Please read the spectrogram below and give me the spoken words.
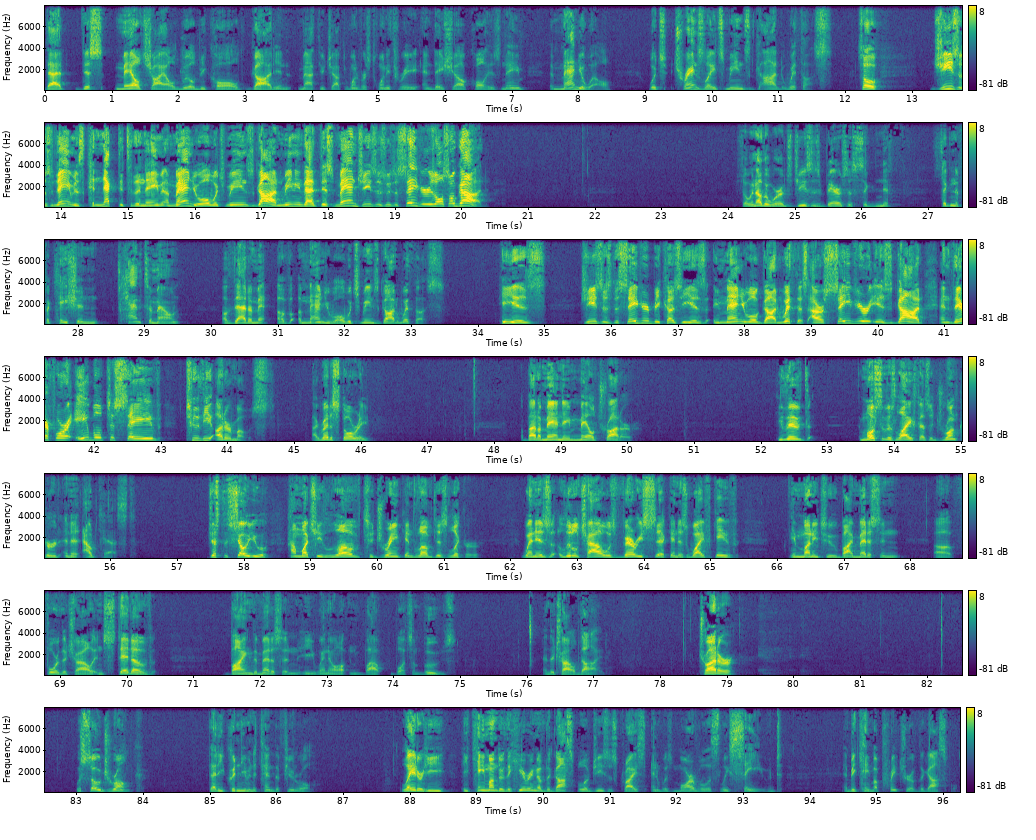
That this male child will be called God in Matthew chapter 1, verse 23, and they shall call his name Emmanuel, which translates means God with us. So Jesus' name is connected to the name Emmanuel, which means God, meaning that this man, Jesus, who's a Savior, is also God. So, in other words, Jesus bears a signif- signification tantamount of that of Emmanuel, which means God with us. He is Jesus the Savior because he is Emmanuel, God with us. Our Savior is God and therefore able to save to the uttermost. I read a story about a man named Mel Trotter. He lived most of his life as a drunkard and an outcast. Just to show you how much he loved to drink and loved his liquor, when his little child was very sick and his wife gave him money to buy medicine uh, for the child, instead of buying the medicine, he went out and bought, bought some booze, and the child died. Trotter was so drunk that he couldn't even attend the funeral. Later, he, he came under the hearing of the gospel of Jesus Christ and was marvelously saved and became a preacher of the gospel.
